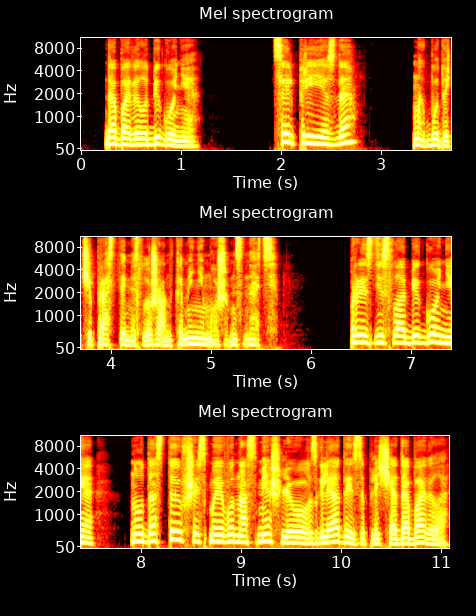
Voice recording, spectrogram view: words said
— добавила Бегония. «Цель приезда?» «Мы, будучи простыми служанками, не можем знать», — произнесла Бегония, но, удостоившись моего насмешливого взгляда, из-за плеча добавила.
